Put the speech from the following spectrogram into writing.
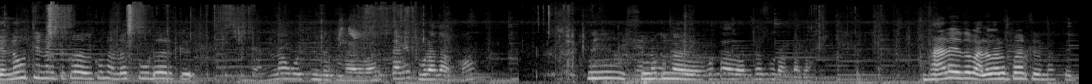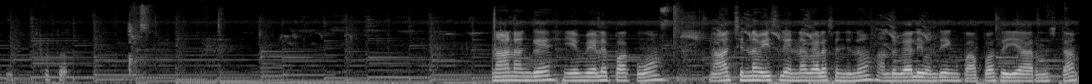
எண்ணெய் ஊற்றினதுக்கும் அதுக்கும் நல்லா சூடாக இருக்கு. எண்ணெய் ஊற்றிருக்கக்கூடாது வறுத்தாவே சூடாக தான் இருக்கும். ஊற்றாத வறுத்தா சூடாக்காதா? மேலே ஏதோ வளவளப்பாக இருக்கிற மாதிரி தெரியுது. பார்த்தா நான் அங்கே என் வேலையை பார்க்கவும் நான் சின்ன வயசில் என்ன வேலை செஞ்சனோ அந்த வேலையை வந்து எங்கள் பாப்பா செய்ய ஆரம்பிச்சிட்டான்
